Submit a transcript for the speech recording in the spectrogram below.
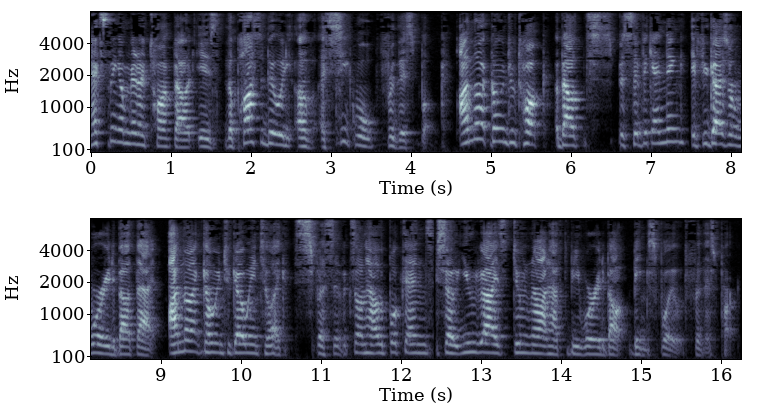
next thing I'm going to talk about is the possibility of a sequel for this book. I'm not going to talk about specific ending. If you guys are worried about that, I'm not going to go into like specifics on how the book ends. So you guys do not have to be worried about being spoiled for this part.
